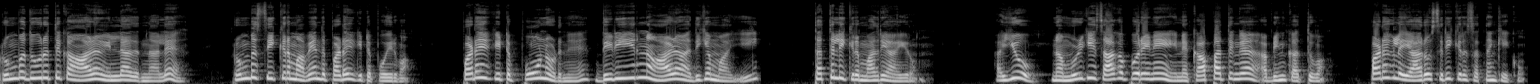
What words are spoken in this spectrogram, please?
ரொம்ப தூரத்துக்கு ஆழம் இல்லாததுனால ரொம்ப சீக்கிரமாகவே அந்த படகு கிட்ட போயிடுவான் படகு கிட்ட போன உடனே திடீர்னு ஆழம் அதிகமாகி தத்தளிக்கிற மாதிரி ஆயிரும். ஐயோ நான் முழுகி சாக போறேனே என்னை காப்பாத்துங்க அப்படின்னு கத்துவான். படகுல யாரோ சிரிக்கிற சத்தம் கேட்கும்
